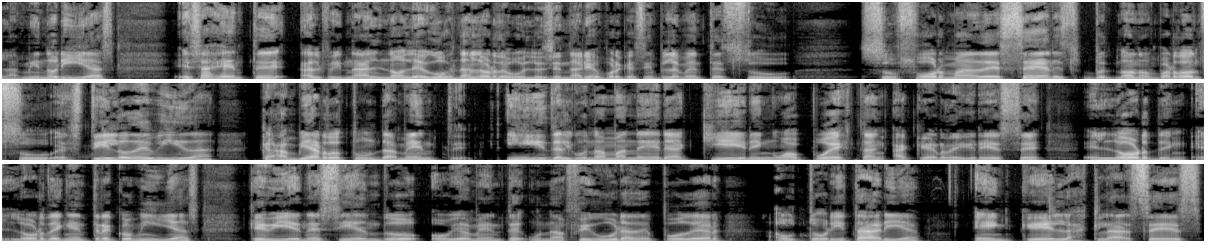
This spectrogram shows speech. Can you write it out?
las minorías, esa gente al final no le gustan los revolucionarios porque simplemente su, su forma de ser, no, no, perdón, su estilo de vida cambia rotundamente y de alguna manera quieren o apuestan a que regrese el orden, el orden entre comillas, que viene siendo obviamente una figura de poder autoritaria en que las clases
